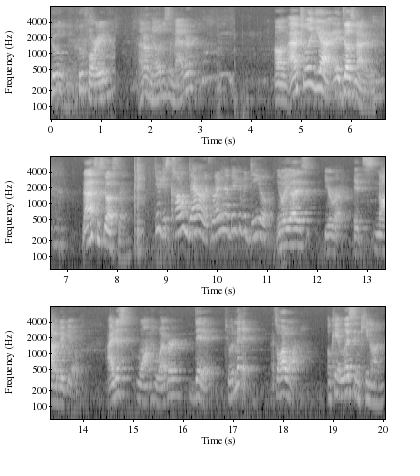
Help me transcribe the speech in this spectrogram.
Who who farted? I don't know. Does it matter? Um, actually, yeah, it does matter. That's disgusting. Dude, just calm down. It's not even that big of a deal. You know what, you guys? You're right. It's not a big deal. I just want whoever did it to admit it. That's all I want. Okay, listen, Kenahn.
